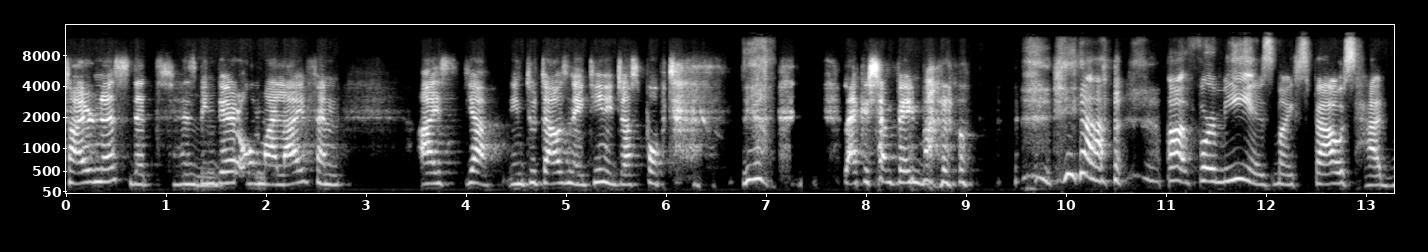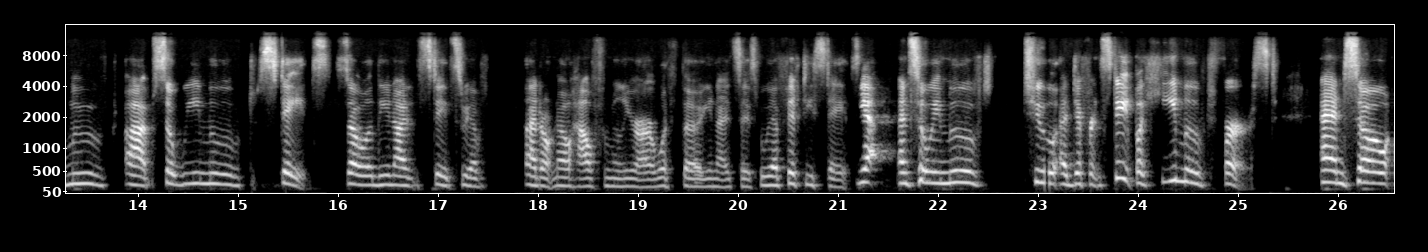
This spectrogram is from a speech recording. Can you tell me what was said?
tiredness that has mm been mm-hmm. there all my life. And i yeah in 2018 it just popped yeah like a champagne bottle. Yeah. Uh, for me as my spouse had moved uh, so we moved states. So in the united states we have i don't know how familiar are with the united states but we have 50 states. Yeah. And so we moved to a different state but he moved first. And so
